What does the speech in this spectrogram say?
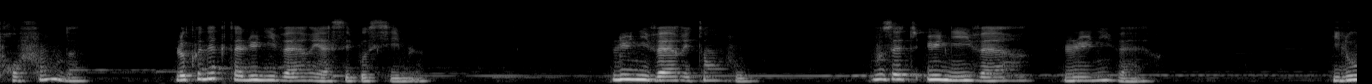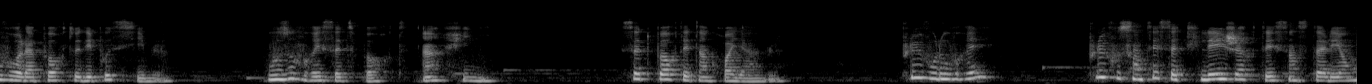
profonde, le connecte à l'univers et à ses possibles. L'univers est en vous. Vous êtes uni vers l'univers. Il ouvre la porte des possibles. Vous ouvrez cette porte infinie. Cette porte est incroyable. Plus vous l'ouvrez, plus vous sentez cette légèreté s'installer en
